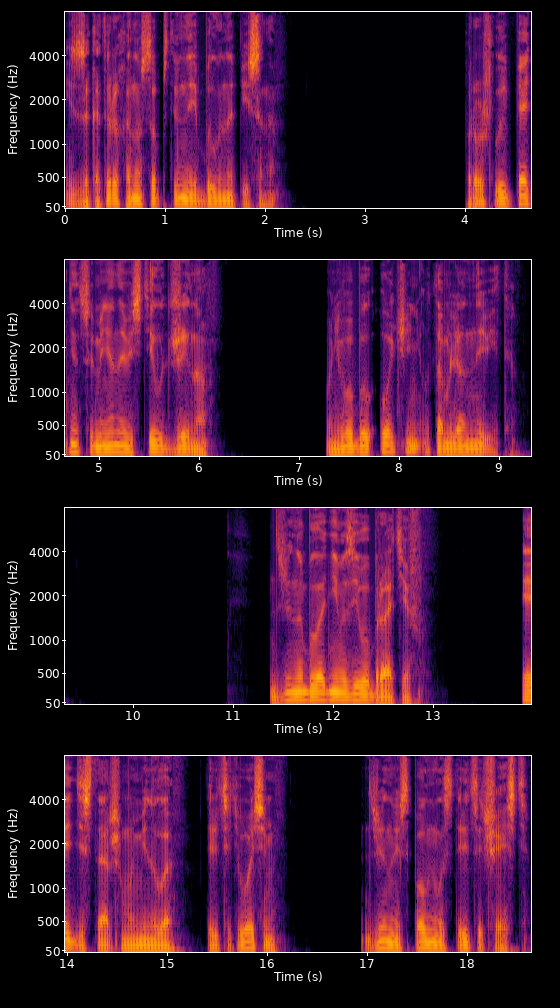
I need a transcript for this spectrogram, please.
из-за которых оно, собственно, и было написано. Прошлую пятницу меня навестил Джино. У него был очень утомленный вид. Джино был одним из его братьев. Эдди старшему минуло 38, Джину исполнилось 36.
